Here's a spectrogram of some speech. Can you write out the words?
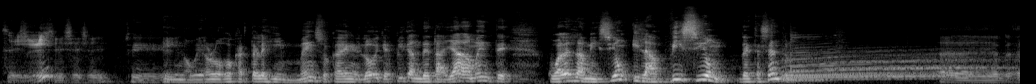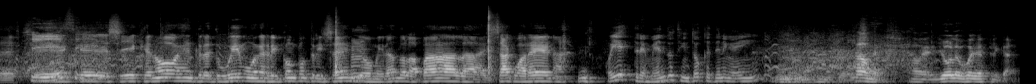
¿Sí? Sí, sí, sí. Sí. Y no vieron los dos carteles inmensos que hay en el lobby que explican detalladamente cuál es la misión y la visión de este centro. Sí, es sí. que sí, es que nos entretuvimos en el rincón contra incendio, mirando la pala, el saco arena. Oye, tremendo extintor que tienen ahí. A ver, a ver, yo les voy a explicar.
